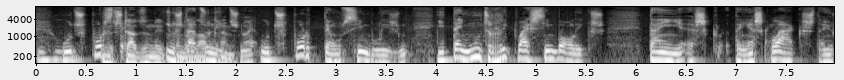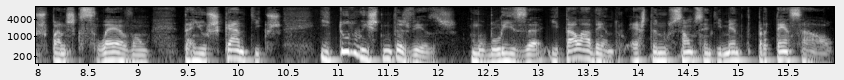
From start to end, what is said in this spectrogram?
Uhum. O desporto, nos Estados Unidos, nos Estados Unidos não é? O desporto tem um simbolismo e tem muitos rituais simbólicos. Tem as, tem as claques, tem os panos que se levam, tem os cânticos, e tudo isto muitas vezes mobiliza e está lá dentro esta noção de sentimento de pertença a algo.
